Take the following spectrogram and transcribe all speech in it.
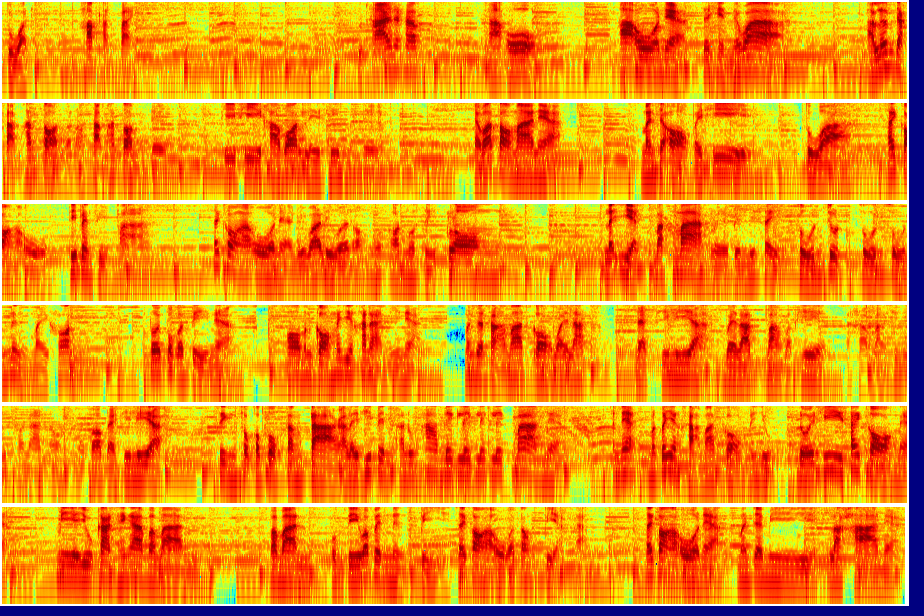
ตัวภาพถัดไป สุดท้ายนะครับ RO RO เนี่ยจะเห็นได้ว่าอะเริ่มจาก 3 ขั้นตอนก่อนเนาะ3ขั้นตอนเหมือนเดิม PP คาร์บอนเรซินเหมือนเดิม แต่ว่าต่อมาเนี่ย มันจะออกไปที่ตัวไส้กรอง RO ที่เป็นสีฟ้า ไส้กรอง RO เนี่ยหรือว่า reverse osmosis กรองละเอียดมาก ๆ เลยเป็นพิเศษ 0.001 ไมครอน โดยปกติเนี่ย พอมันกรองให้เยอะขนาดนี้เนี่ย มันจะสามารถกรองไวรัส แบคทีเรีย ไวรัสบางประเภทนะครับบางชนิดเท่านั้นเนาะ แล้วก็แบคทีเรีย สิ่งสกปรกต่าง ๆ อะไรที่เป็นอนุภาพเล็กๆเล็กๆมากเนี่ย อันเนี้ยมันก็ยังสามารถกรองได้อยู่ โดยที่ไส้กรองเนี่ย มีอายุการใช้งานประมาณ ประมาณผมตีว่าเป็น 1 ปีไส้กรอง RO ก็ต้องเปลี่ยนนะไส้กรอง RO เนี่ยมันจะมีราคาเนี่ย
